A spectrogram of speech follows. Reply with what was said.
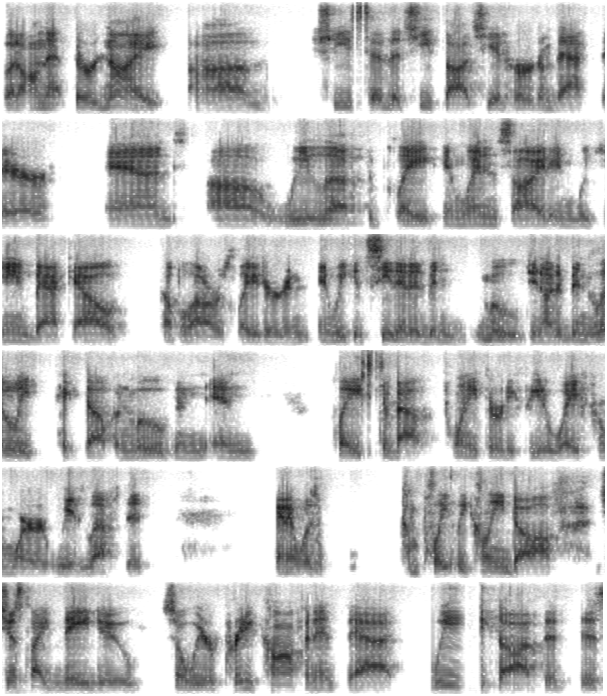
But on that third night um, she said that she thought she had heard him back there and uh, we left the plate and went inside and we came back out a couple hours later and, and we could see that it had been moved you know it had been literally picked up and moved and, and placed about 20 30 feet away from where we had left it. And it was completely cleaned off just like they do. So we were pretty confident that we thought that this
